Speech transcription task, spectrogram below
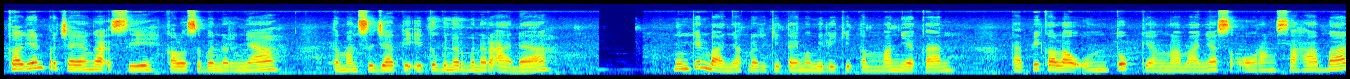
Kalian percaya nggak sih kalau sebenarnya teman sejati itu benar-benar ada? Mungkin banyak dari kita yang memiliki teman ya kan, tapi kalau untuk yang namanya seorang sahabat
